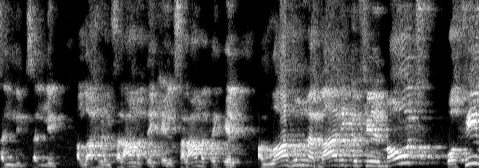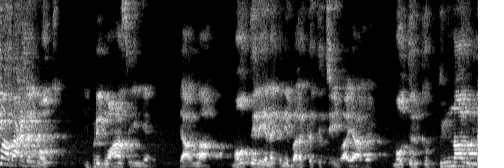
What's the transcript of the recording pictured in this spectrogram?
சல்லிம் சல்லிம். அல்லாஹுவிடம் சலாமத்தை கேள் சலாமத்தை கேள். அல்லாஹும் பாரிக்கு ஃபில் மௌத் வ ஃபீமா பஅதல் மௌத். இப்படி துஆ செய்யுங்க. யா அல்லாஹ் மௌத்திலே எனக்கு நீ பரக்கத்து செய்வாயாக. மௌத்திற்கு பின்னால் உள்ள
